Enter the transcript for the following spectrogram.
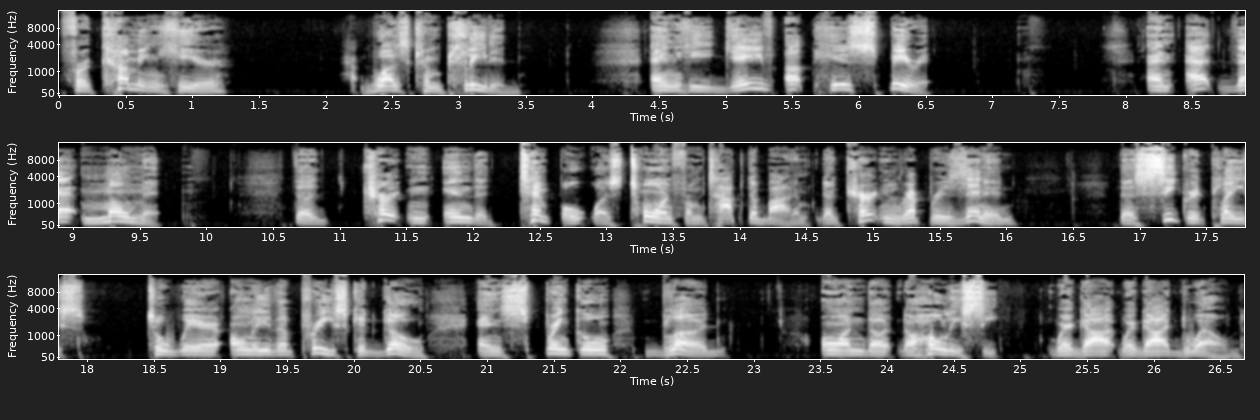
for coming here was completed, and he gave up his spirit. And at that moment, the curtain in the temple was torn from top to bottom. The curtain represented the secret place to where only the priest could go and sprinkle blood on the, the holy seat where God where God dwelled.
